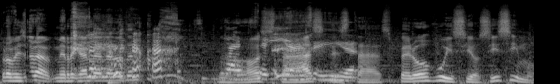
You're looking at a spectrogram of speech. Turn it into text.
Profesora, ¿me regala la nota? no, estás, estás, pero juiciosísimo.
